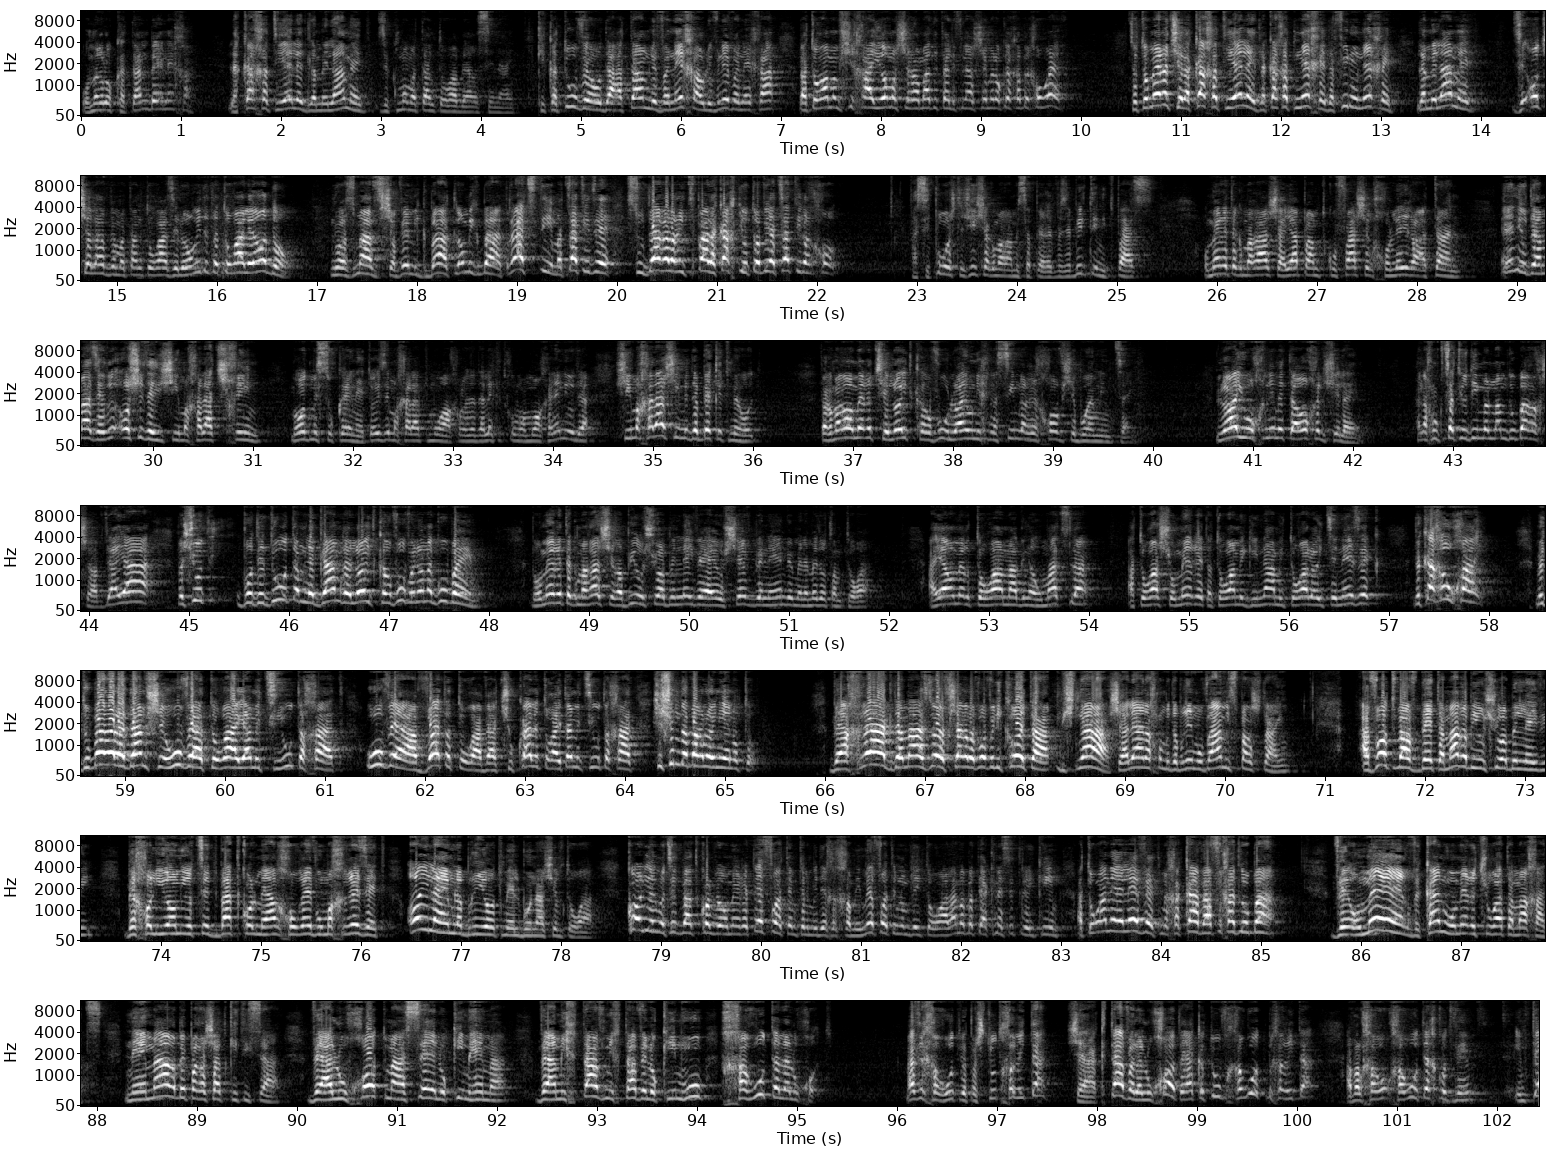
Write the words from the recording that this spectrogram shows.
הוא אומר לו, קטן בעיניך? לקחת ילד למלמד זה כמו מתן תורה בהר סיני. כי כתוב והודעתם לבניך ולבני בניך, והתורה ממשיכה יום אשר עמדת לפני השם אלוקיך בחורב. זאת אומרת שלקחת ילד, לקחת נכד, אפילו נכד, למלמד, זה עוד שלב במתן תורה, זה להוריד את התורה להודו. נו, אז מה, אז שווה מגבעת, לא מגבעת? רצתי, מצאתי את זה סודר על הרצפה, לקחתי אותו ויצאתי לרחוב. והסיפור השלישי שהגמרא מספרת, וזה בלתי נתפס, אומרת הגמרא שהיה פעם תקופה של חולי רעתן. אינני יודע מה זה, או שזה איזושהי מחלת שכין מאוד מסוכנת, או איזו מחלת מוח, לא יודע, דלקת תחום המוח, אינני יודע, שהיא מחלה שהיא מדבקת מאוד. והגמרא אומרת שלא התקרבו, לא היו נכנסים לרחוב שבו הם נמצאים. לא היו אוכלים את האוכל שלהם. אנחנו קצת יודעים על מה מדובר עכשיו. זה היה, פשוט בודדו אותם לגמרי, לא התקרבו ולא נגעו בהם. ואומרת הגמרא שרבי יהושע בן לוי היה יושב ביניהם ומלמד אותם תורה. היה אומר תורה מגנה ומצלה, התורה שומרת, התורה מגינה, מתורה לא יצא נזק, וככה הוא חי. מדובר על אדם שהוא והתורה היה מציאות אחת, הוא ואהבת התורה והתשוקה לתורה הייתה מציאות אחת, ששום דבר לא עניין אותו. ואחרי ההקדמה הזו אפשר לבוא ולקרוא את המשנה שעליה אנחנו מדברים, מובאה מספר 2. אבות ו"ב, אמר רבי יהושע בן לוי, בכל יום יוצאת בת קול מהר חורב ומכרזת, אוי להם לבריות מעלבונה של תורה. כל יום יוצאת בת קול ואומרת, איפה אתם תלמידי חכמים? איפה אתם לומדי תורה? למה בתי הכנסת ריקים? התורה נעלבת, מחכה ואף אחד לא בא. ואומר, וכאן הוא אומר את שורת המחץ, נאמר בפרשת כי תישא, והלוחות מעשה אלוקים המה, והמכתב מכתב אלוקים הוא חרוט על הלוחות. מה זה חרוט? בפשטות חריטה. שהכתב על הלוחות היה כתוב חרוט בחריטה. אבל חרוט, חרוט איך כותבים? עם ט'.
